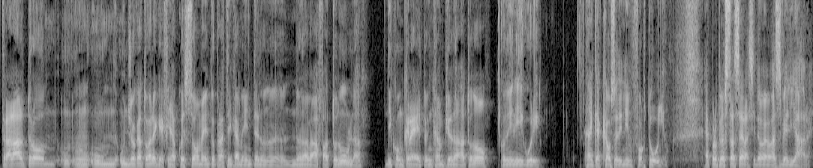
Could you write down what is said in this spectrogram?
Tra l'altro un, un, un, un giocatore che fino a questo momento praticamente non, non, aveva fatto nulla di concreto in campionato no? con i Liguri, anche a causa di un infortunio. E proprio stasera si doveva svegliare.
